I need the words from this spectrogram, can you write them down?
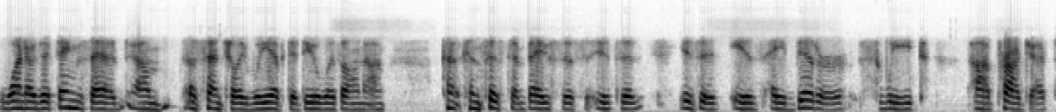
one of the things that um, essentially we have to deal with on a con- consistent basis is a, is a, is a bitter sweet uh, project.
